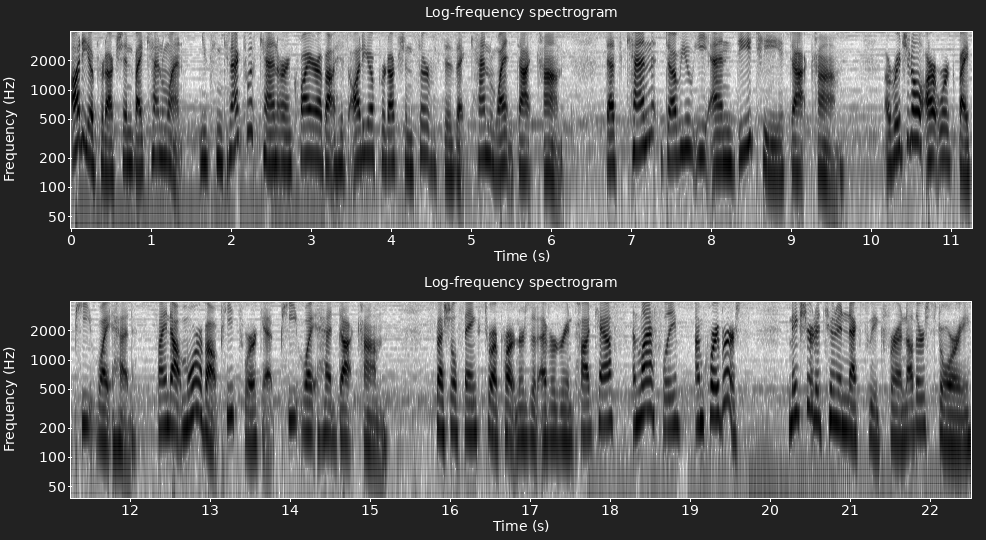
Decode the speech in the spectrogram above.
Audio production by Ken Wendt. You can connect with Ken or inquire about his audio production services at kenwendt.com. That's Ken, W E N D T.com. Original artwork by Pete Whitehead. Find out more about Pete's work at petewhitehead.com. Special thanks to our partners at Evergreen Podcasts. And lastly, I'm Cori Birce. Make sure to tune in next week for another story.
